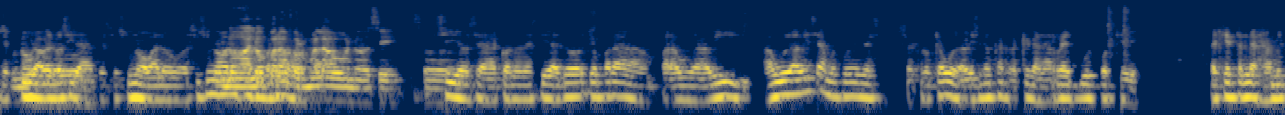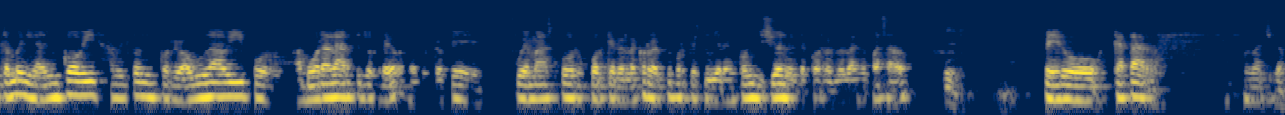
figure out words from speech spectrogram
de pura velocidad, eso es un óvalo. Eso es un óvalo, un óvalo para Fórmula 1, sí. Sí, o sea, con honestidad, yo, yo para, para Abu Dhabi, Abu Dhabi seamos muy honestos, o sea, creo que Abu Dhabi es una carrera que gana Red Bull porque hay que entender, Hamilton venía de un COVID, Hamilton corrió a Abu Dhabi por amor al arte, yo creo, o sea, yo creo que fue más por, por quererla correr que porque estuviera en condiciones de correrlo el año pasado. Sí. Pero Qatar, una chica,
